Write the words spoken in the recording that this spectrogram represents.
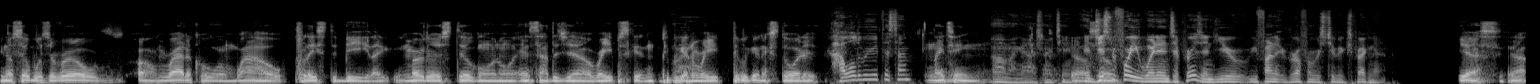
You know, so it was a real um, radical and wild place to be. Like murder is still going on inside the jail, rapes getting people wow. getting raped, people getting extorted. How old were you at this time? Nineteen. Oh my gosh, nineteen. You know, and just so, before you went into prison, you you found out your girlfriend was two weeks pregnant. Yes, yeah.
